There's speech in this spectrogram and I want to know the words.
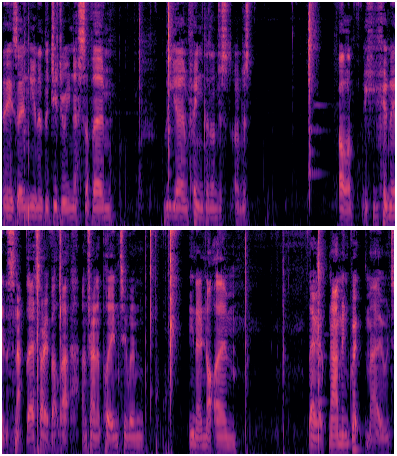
It's, um, you know, the jitteriness of um, the um, thing because I'm just, I'm just on, if you can hear the snap there, sorry about that. I'm trying to put into um, you know, not, um, there we go. Now I'm in grip mode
